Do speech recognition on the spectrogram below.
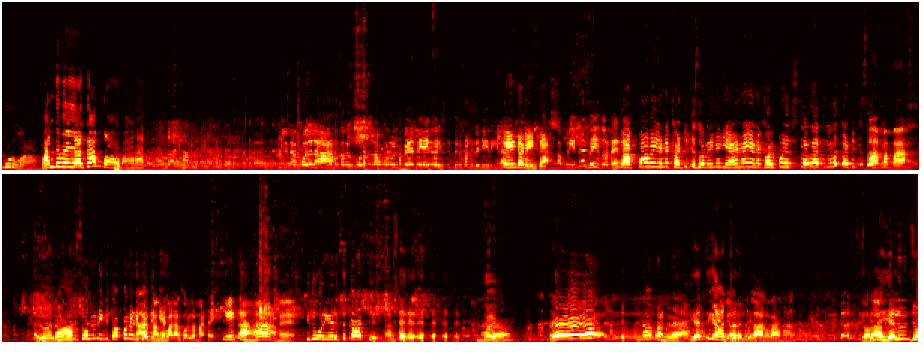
பூடுவான்? தான் போவான். வேண்டாம் வேண்டாம். அப்ப என்ன செய்ய உங்க சொல்றேன் அப்பாவை என்ன கட்டிக்க சொல்றீங்க? ஏன்னா என்ன கருப்பு வச்சுட்டாரு அதனால கட்டிக்க ஒண்ணு சொல்லு நீங்க தப்பா நான் நினைக்காதீங்க. தப்பாலாம் சொல்ல மாட்டேன். ஏன்னா. இது ஒரு எடுத்துக்காட்டு. என்ன பண்ற? எத்துக்கு ஆட்டு வரல எடுத்துக்காடுறாமா. இல்ல எலுமிச்சு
